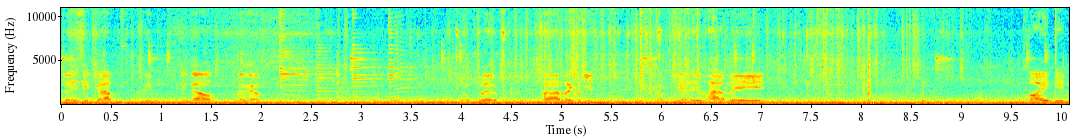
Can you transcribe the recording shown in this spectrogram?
เลยสิครับขึ้นคือเก่านะครับยกเลิกภารกิจนะครับเดี๋ยวจะพาไปห้อยดิน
